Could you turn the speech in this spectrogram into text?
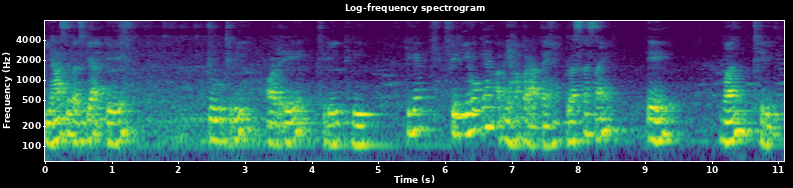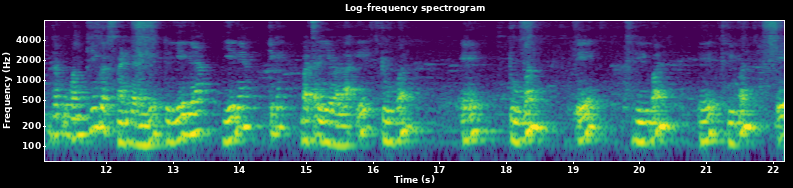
यहाँ से बच गया ए टू थ्री और ए थ्री थ्री ठीक है? फिर ये हो गया, अब यहाँ पर आते हैं। प्लस का साइन ए वन थ्री जब वन थ्री को एक्सपेंड करेंगे तो ये गया ये गया, ठीक है? बचा ये वाला A two one A two one A three one A three one A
